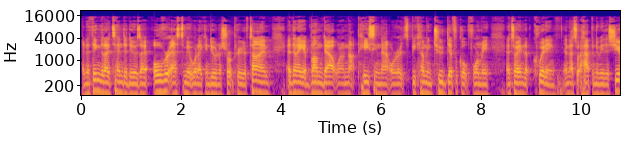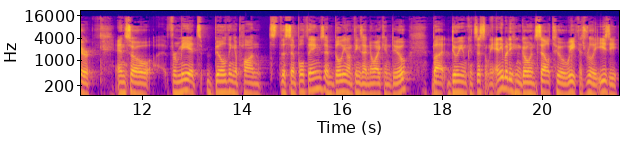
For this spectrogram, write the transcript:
And the thing that I tend to do is I overestimate what I can do in a short period of time. And then I get bummed out when I'm not pacing that or it's becoming too difficult for me. And so I end up quitting. And that's what happened to me this year. And so for me, it's building upon the simple things and building on things I know I can do, but doing them consistently. Anybody can go and sell two a week. That's really easy,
